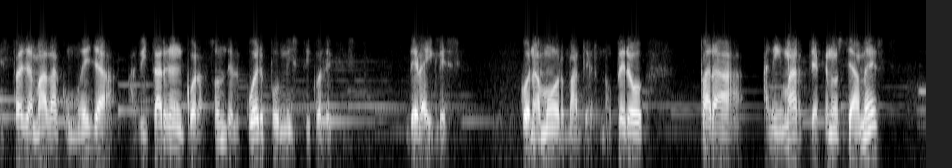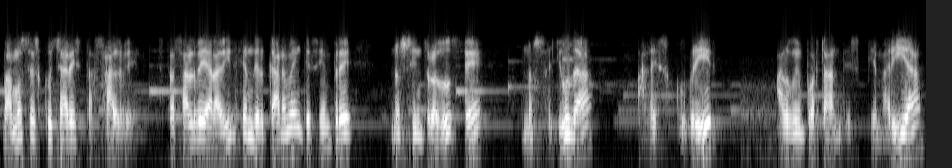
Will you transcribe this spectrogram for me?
está llamada como ella a habitar en el corazón del cuerpo místico de Cristo, de la Iglesia, con amor materno. Pero para animarte a que nos llames, vamos a escuchar esta salve, esta salve a la Virgen del Carmen que siempre nos introduce nos ayuda a descubrir algo importante, es que María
